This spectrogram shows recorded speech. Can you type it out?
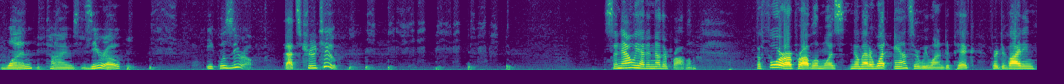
1 times 0 equals 0. That's true too. So now we had another problem. Before our problem was no matter what answer we wanted to pick for dividing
